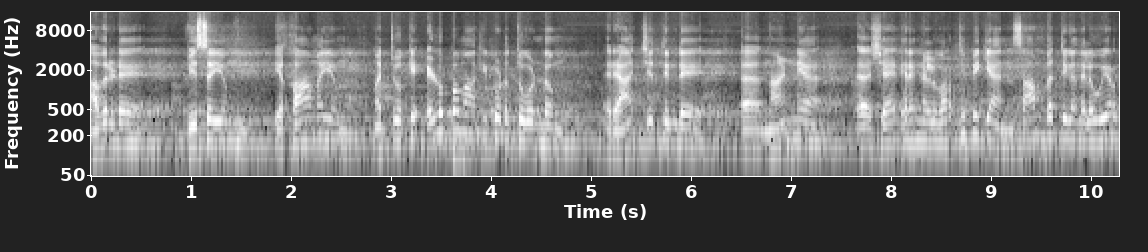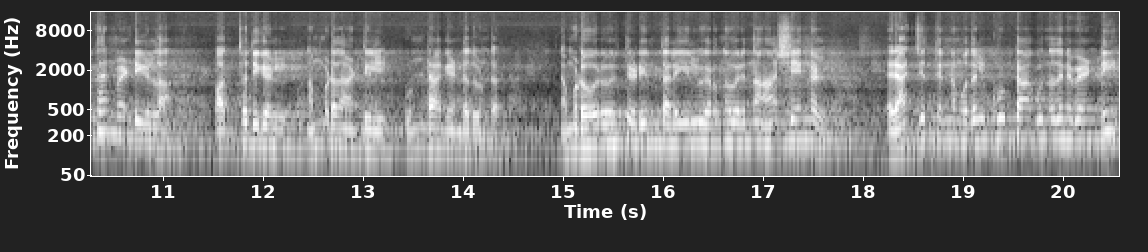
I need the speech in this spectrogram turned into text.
അവരുടെ വിസയും യഹാമയും മറ്റുമൊക്കെ എളുപ്പമാക്കി കൊടുത്തുകൊണ്ടും രാജ്യത്തിന്റെ നാണ്യ ശേഖരങ്ങൾ വർദ്ധിപ്പിക്കാൻ സാമ്പത്തിക നില ഉയർത്താൻ വേണ്ടിയുള്ള പദ്ധതികൾ നമ്മുടെ നാട്ടിൽ ഉണ്ടാകേണ്ടതുണ്ട്. നമ്മുടെ ഓരോരുത്തരുടെയും തലയിൽ ഉയർന്നു വരുന്ന ആശയങ്ങൾ രാജ്യത്തിന് മുതൽക്കൂട്ടാകുന്നതിന് വേണ്ടി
